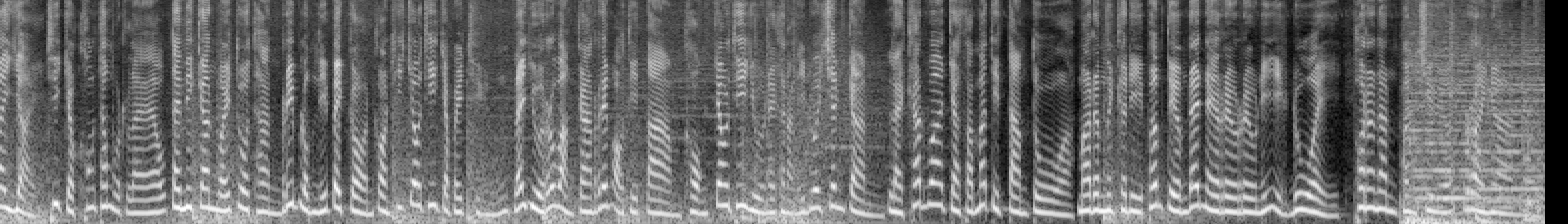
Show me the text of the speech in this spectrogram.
รายใหญ่ที่เกี่ยวข้องทั้งหมดแล้ว แต่มีการไหวตัวทันรีบหลบหนีไปก่อนก่อนที่เจ้าที่จะไปถึง และอยู่ระหว่างการเร่งออกติดตามของเจ้าที่อยู่ในขณะนี้ด้วยเช่นกัน และคาดว่าจะสามารถติดตามตัว มาดำเนินคดีเพิ่มเติมได้ในเร็วๆนี้อีกด้วยพรนันท์พันเชื้อรายงาน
